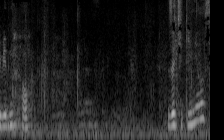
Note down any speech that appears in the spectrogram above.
Не видно. О. Зачекинилась.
